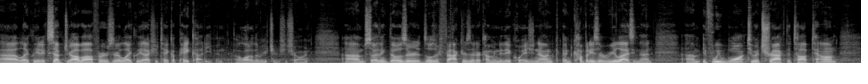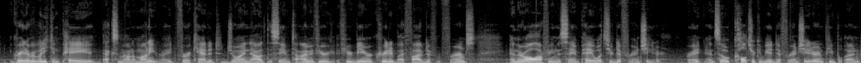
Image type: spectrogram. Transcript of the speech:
uh, likely to accept job offers. They're likely to actually take a pay cut. Even a lot of the research is showing. Um, so I think those are those are factors that are coming to the equation now, and, and companies are realizing that um, if we want to attract the top talent, great everybody can pay x amount of money right for a candidate to join now at the same time if you're if you're being recruited by five different firms and they're all offering the same pay what's your differentiator right? And so culture can be a differentiator, and people, and,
